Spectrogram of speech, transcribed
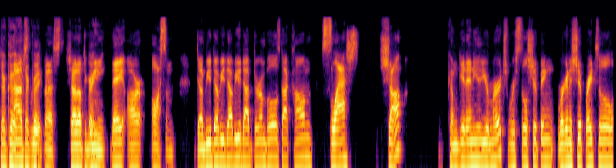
They're good. Absolute They're great. best. Shout out to Great. Greeny. They are awesome. www.durhambulls.com slash shop. Come get any of your merch. We're still shipping. We're going to ship right till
